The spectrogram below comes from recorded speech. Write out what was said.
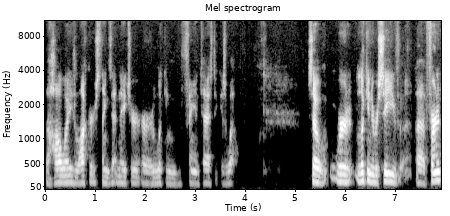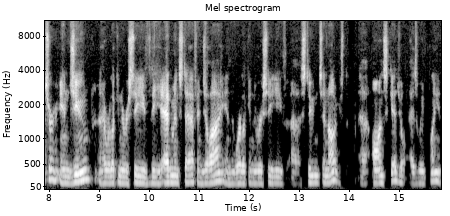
The hallways, lockers, things that nature are looking fantastic as well. So we're looking to receive uh, furniture in June. Uh, we're looking to receive the admin staff in July, and we're looking to receive uh, students in August uh, on schedule as we planned.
